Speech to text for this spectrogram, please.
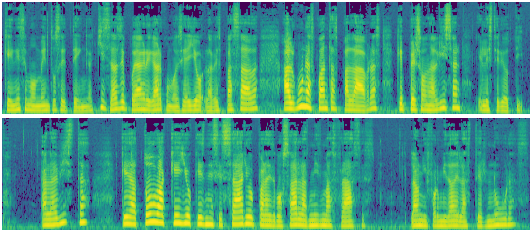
que en ese momento se tenga. Quizás se puede agregar, como decía yo la vez pasada, algunas cuantas palabras que personalizan el estereotipo. A la vista queda todo aquello que es necesario para esbozar las mismas frases, la uniformidad de las ternuras,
